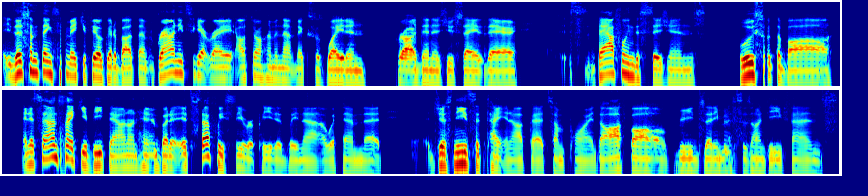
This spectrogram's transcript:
there's some things to make you feel good about them. Brown needs to get right. I'll throw him in that mix with White and Brogdon, as you say there baffling decisions, loose with the ball. And it sounds like you beat down on him, but it's stuff we see repeatedly now with him that just needs to tighten up at some point. The off ball reads that he misses on defense,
